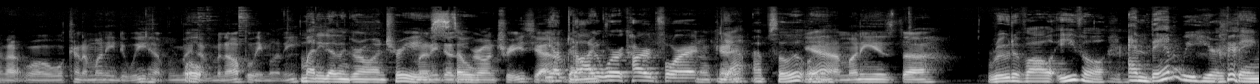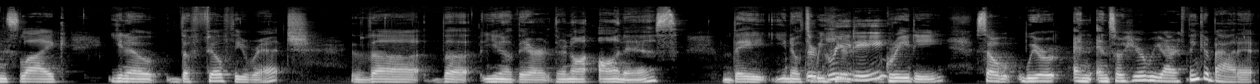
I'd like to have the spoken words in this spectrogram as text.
I thought, well, what kind of money do we have? We might Well, have monopoly money. Money doesn't grow on trees. Money doesn't so- grow on trees. Yeah. You've got to work hard for it. Okay. Yeah, absolutely. Yeah, money is the Root of all evil. Mm-hmm. And then we hear things like, you know, the filthy rich, the the you know, they're they're not honest. They, you know, They're we greedy. hear greedy. So we're and and so here we are. Think about it.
